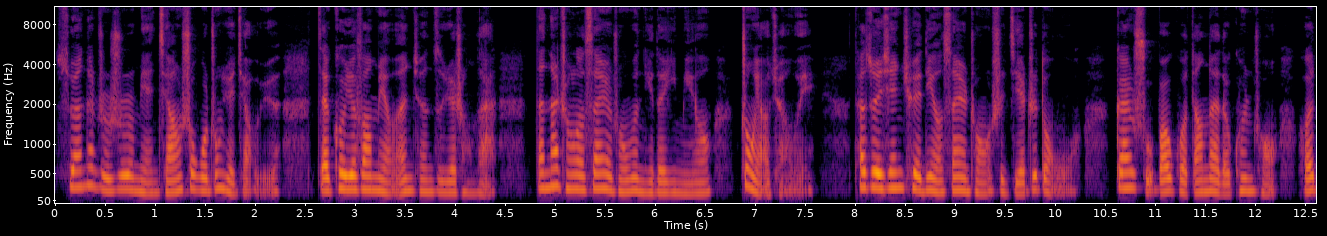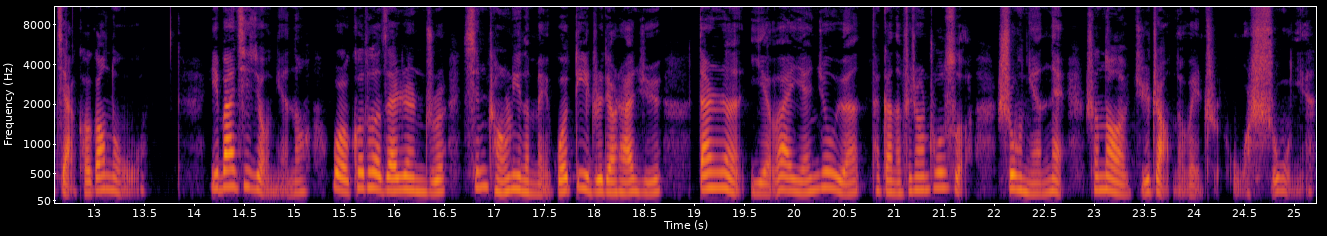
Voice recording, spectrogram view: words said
虽然他只是勉强受过中学教育，在科学方面完全自学成才，但他成了三叶虫问题的一名重要权威。他最先确定三叶虫是节肢动物，该属包括当代的昆虫和甲壳纲动物。一八七九年呢，沃尔科特在任职新成立的美国地质调查局。担任野外研究员，他干得非常出色。十五年内升到了局长的位置。我十五年，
